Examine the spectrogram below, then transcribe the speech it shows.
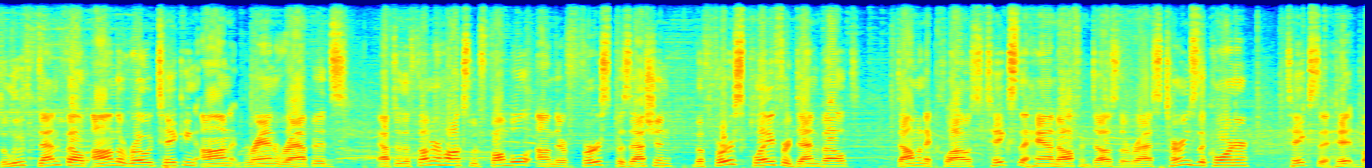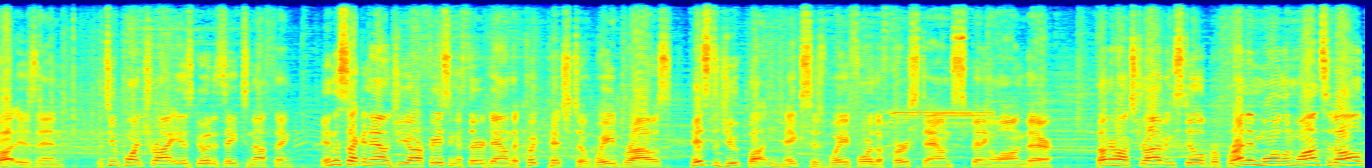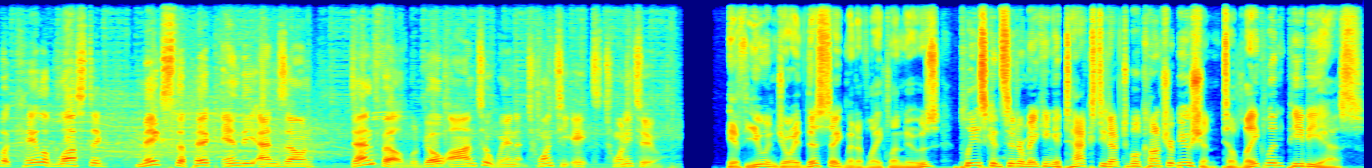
Duluth Denfeld on the road taking on Grand Rapids. After the Thunderhawks would fumble on their first possession, the first play for Denfeld, Dominic Klaus takes the handoff and does the rest, turns the corner, takes a hit, but is in. The two-point try is good, it's 8 to nothing. In the second now, GR facing a third down, the quick pitch to Wade Browse, hits the juke button, makes his way for the first down, spinning along there. Thunderhawks driving still, but Brendan Moreland wants it all, but Caleb Lustig makes the pick in the end zone. Denfeld would go on to win 28-22. If you enjoyed this segment of Lakeland News, please consider making a tax-deductible contribution to Lakeland PBS.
